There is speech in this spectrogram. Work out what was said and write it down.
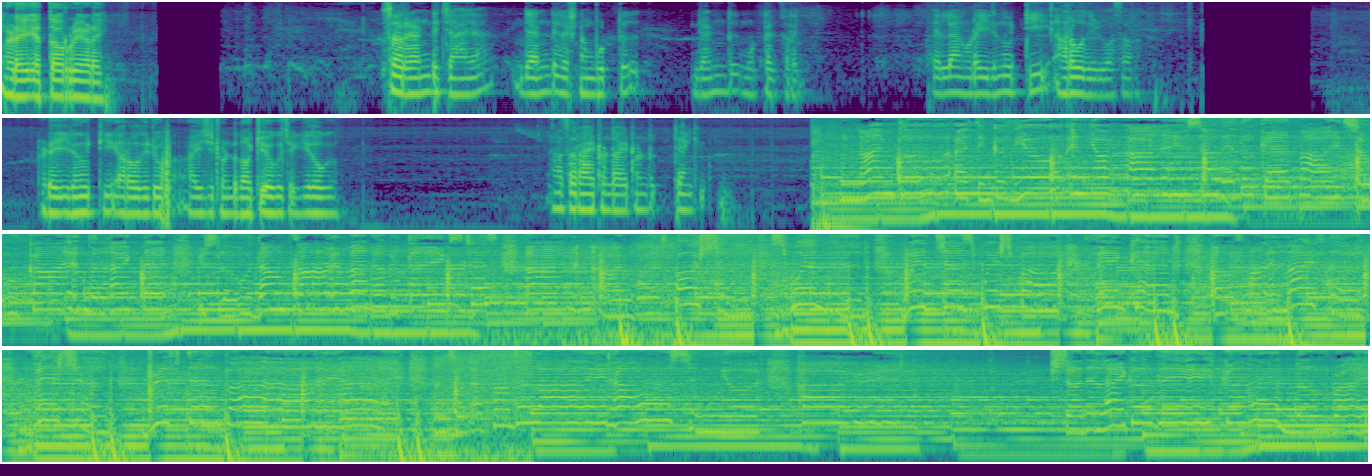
അടേ എത്ര രൂപയാടേ സാർ രണ്ട് ചായ രണ്ട് കഷ്ണം പുട്ട് രണ്ട് മുട്ടക്കറി. എല്ലാം കൂടെ ഇരുന്നൂറ്റി അറുപത് രൂപ സാർ. എടേ ഇരുന്നൂറ്റി അറുപത് രൂപ അയച്ചിട്ടുണ്ട്. നോക്കി നോക്ക് ചെക്ക് ചെയ്ത് നോക്ക്. ആ സാർ ആയിട്ടുണ്ട് ആയിട്ടുണ്ട്. Thank you When I'm blue, I think of you in your eyes. right.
